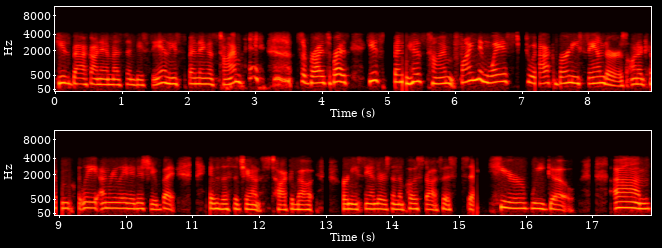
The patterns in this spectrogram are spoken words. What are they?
He's back on MSNBC and he's spending his time, surprise, surprise, he's spending his time finding ways to attack Bernie Sanders on a completely unrelated issue, but gives us a chance to talk about Bernie Sanders and the post office. Here we go. Um,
